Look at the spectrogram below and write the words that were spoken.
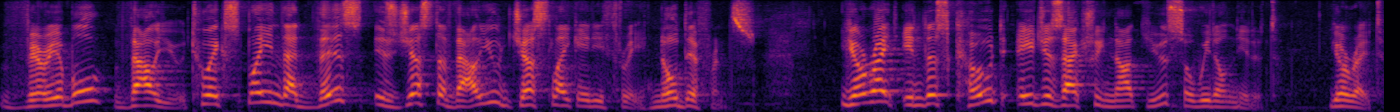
variable value, to explain that this is just a value just like 83, no difference. You're right, in this code, age is actually not used, so we don't need it. You're right.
